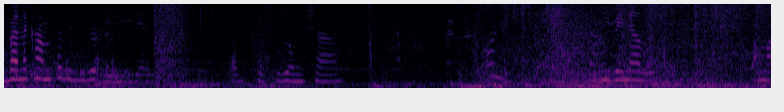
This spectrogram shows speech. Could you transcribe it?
O bende kalmasa da üzülürdüm. O çok vuruyormuş ha. Bir beni alır. Ama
